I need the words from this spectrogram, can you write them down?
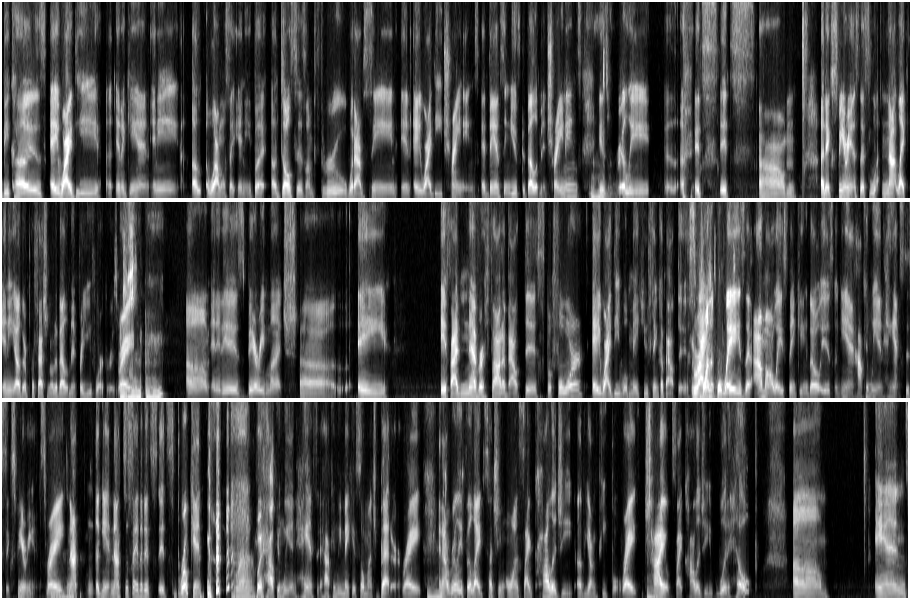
because AYD, uh, and again, any, uh, well, I won't say any, but adultism through what I've seen in AYD trainings, advancing youth development trainings, mm-hmm. is really, uh, it's, it's, um, an experience that's not like any other professional development for youth workers, right? Mm-hmm, mm-hmm. Um, and it is very much uh, a if I never thought about this before, AYD will make you think about this. Right. One of the ways that I'm always thinking though is again, how can we enhance this experience, right? Mm-hmm. Not again, not to say that it's it's broken, right. but how can we enhance it? How can we make it so much better, right? Mm-hmm. And I really feel like touching on psychology of young people, right? Mm-hmm. Child psychology would help. Um and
